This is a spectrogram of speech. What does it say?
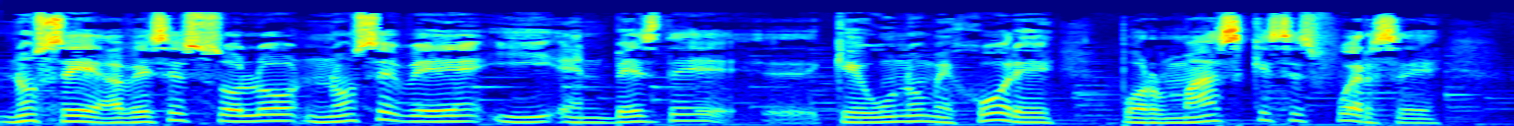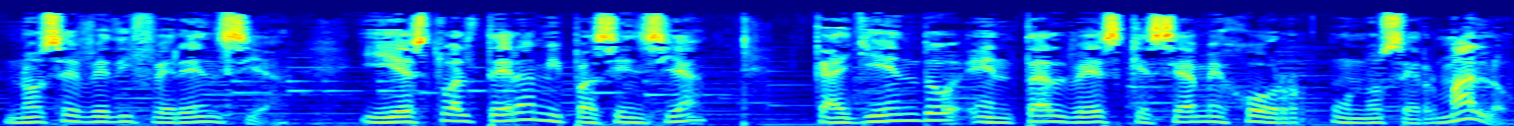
No sé, a veces solo no se ve y en vez de eh, que uno mejore, por más que se esfuerce, no se ve diferencia. Y esto altera mi paciencia, cayendo en tal vez que sea mejor uno ser malo.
